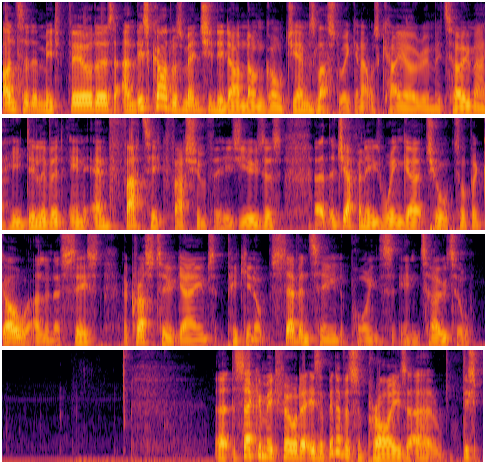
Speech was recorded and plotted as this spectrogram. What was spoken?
onto the midfielders, and this card was mentioned in our non-goal gems last week, and that was Kaoru Mitoma. He delivered in emphatic fashion for his users. Uh, the Japanese winger chalked up a goal and an assist across two games, picking up 17 points in total. Uh, the second midfielder is a bit of a surprise. Uh, this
